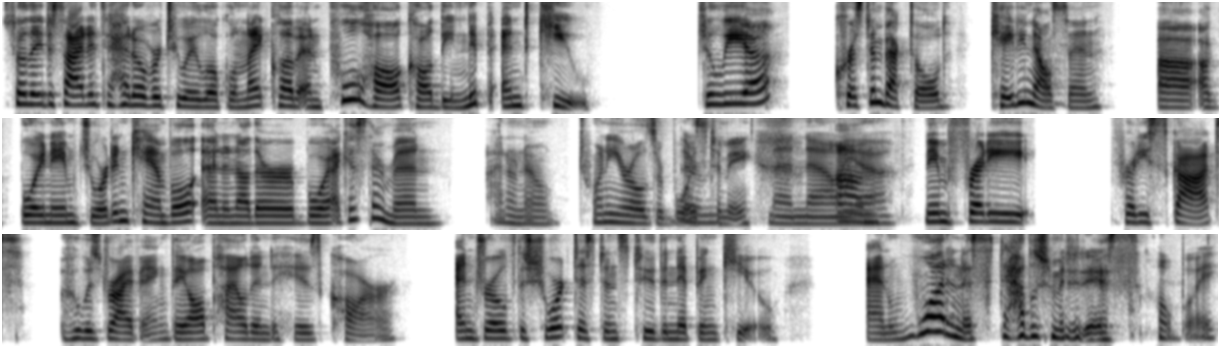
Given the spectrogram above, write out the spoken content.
So they decided to head over to a local nightclub and pool hall called the Nip and Q. Jalea, Kristen Bechtold, Katie Nelson, uh, a boy named Jordan Campbell, and another boy, I guess they're men. I don't know. 20 year olds are boys They're to me. Men now, Um, yeah. Named Freddie, Freddie Scott, who was driving. They all piled into his car and drove the short distance to the Nip and Q. And what an establishment it is Oh boy.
